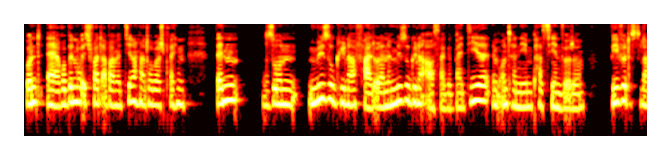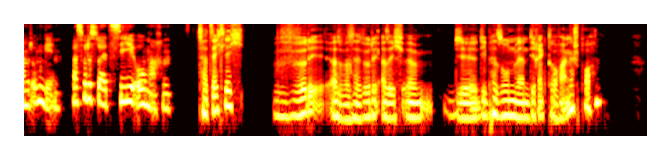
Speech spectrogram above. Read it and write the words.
Und äh, Robin, ich wollte aber mit dir nochmal drüber sprechen, wenn so ein misogyner Fall oder eine misogyne Aussage bei dir im Unternehmen passieren würde, wie würdest du damit umgehen? Was würdest du als CEO machen? Tatsächlich würde, also was heißt würde, also ich, ähm, die, die Personen werden direkt darauf angesprochen.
